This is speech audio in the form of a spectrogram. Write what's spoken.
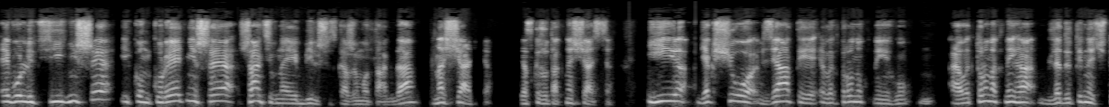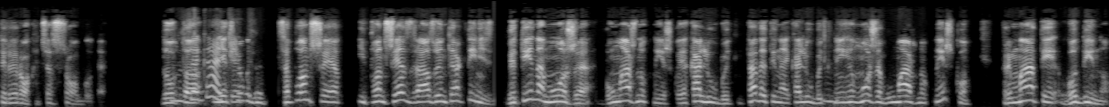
еволюційніше і конкурентніше. Шансів в неї більше, скажімо так, да на щастя. Я скажу так, на щастя. І якщо взяти електронну книгу, а електронна книга для дитини 4 роки, це що буде? Тобто, ну, якщо це планшет, і планшет зразу інтерактивність. Дитина може бумажну книжку, яка любить, та дитина, яка любить книги, може бумажну книжку тримати годину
